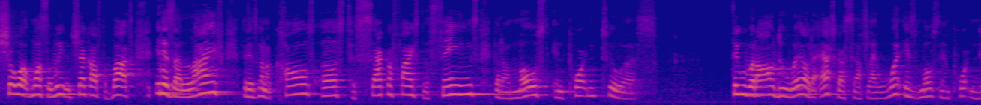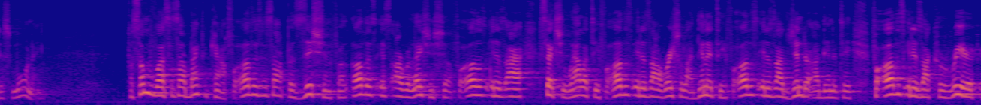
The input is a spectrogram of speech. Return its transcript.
show up once a week to check off the box. It is a life that is going to cause us to sacrifice the things that are most important to us. I think we would all do well to ask ourselves, like, what is most important this morning? For some of us, it's our bank account. For others, it's our position. For others, it's our relationship. For others, it is our sexuality. For others, it is our racial identity. For others, it is our gender identity. For others, it is our career.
